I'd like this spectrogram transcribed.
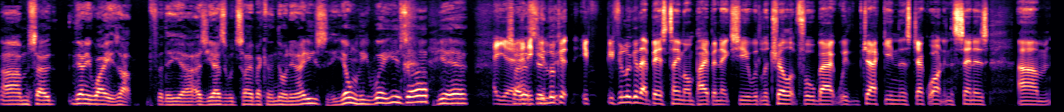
Um, so the only way is up for the, uh, as Yaz would say back in the 1980s, the only way is up. Yeah, Yeah, So and if you it. look at if if you look at that best team on paper next year with Latrell at fullback, with Jack in this, Jack Wighton in the centres, um,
